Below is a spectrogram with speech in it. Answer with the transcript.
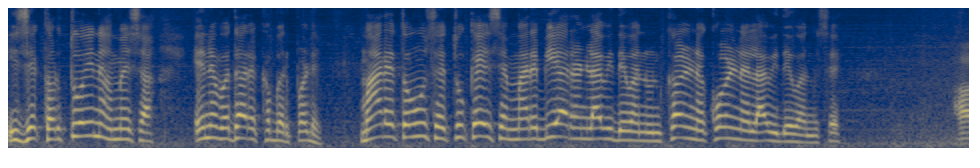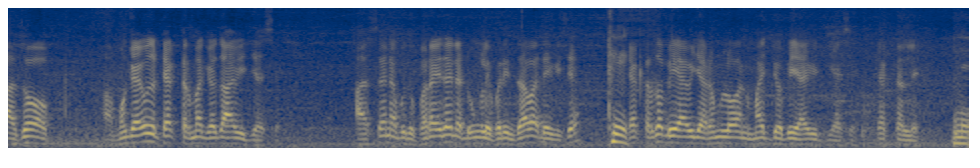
એ જે કરતું હોય ને હંમેશા એને વધારે ખબર પડે. મારે તો હું છે તું કહે છે મારે બિયારણ લાવી દેવાનું ને ખળ ને ખોળ ને લાવી દેવાનું છે. હા જો મગાવ્યું તો ટ્રેક્ટર મગાવ્યું તો આવી જશે આ છે ને બધું ભરાઈ જાય ને ડુંગળી ભરીને જવા દેવી છે. ટ્રેક્ટર તો બે આવી જાય રમલો અને માજ્યો બે આવી ગયા છે ટ્રેક્ટર લે લે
